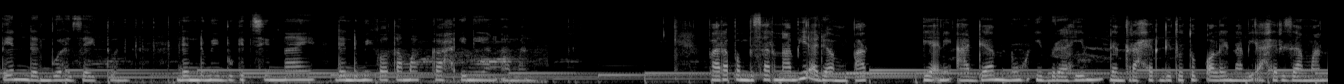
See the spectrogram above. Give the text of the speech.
tin dan buah zaitun dan demi bukit Sinai dan demi kota Makkah ini yang aman. Para pembesar nabi ada empat yakni Adam, Nuh, Ibrahim dan terakhir ditutup oleh nabi akhir zaman.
